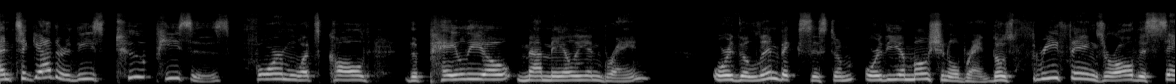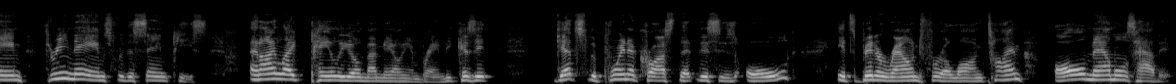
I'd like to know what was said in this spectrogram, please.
And together, these two pieces form what's called the paleo mammalian brain, or the limbic system, or the emotional brain. Those three things are all the same, three names for the same piece. And I like paleo mammalian brain because it gets the point across that this is old, it's been around for a long time. All mammals have it.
